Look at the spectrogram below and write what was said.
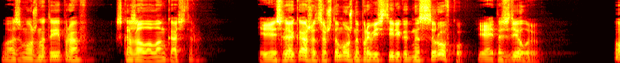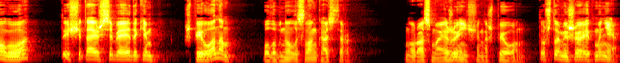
«Возможно, ты и прав», – сказала Ланкастер. «И если окажется, что можно провести рекогносцировку, я это сделаю». «Ого, ты считаешь себя эдаким шпионом?» – улыбнулась Ланкастер. «Ну, раз моя женщина шпион, то что мешает мне?»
